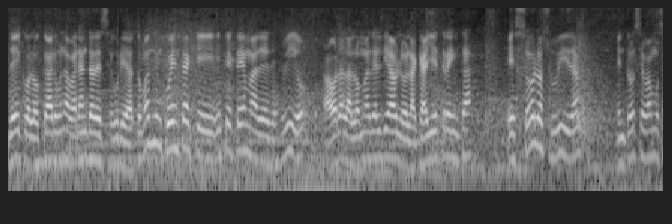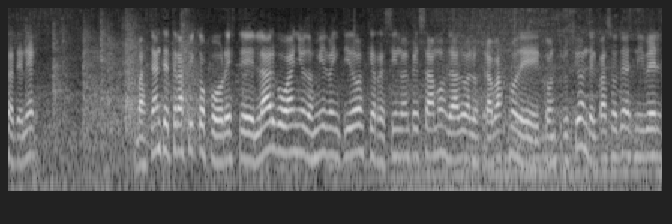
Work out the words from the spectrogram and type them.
de colocar una baranda de seguridad. Tomando en cuenta que este tema de desvío, ahora la Loma del Diablo, la calle 30, es solo subida, Entonces vamos a tener bastante tráfico por este largo año 2022 que recién lo empezamos dado a los trabajos de construcción del paso de desnivel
